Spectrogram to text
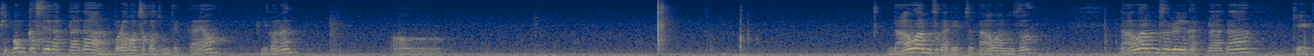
기본값을 갖다가 뭐라고 적어주면 될까요? 이거는 어 나우 함수가 됐죠. 나우 함수. 나우 함수를 갖다가 이렇게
